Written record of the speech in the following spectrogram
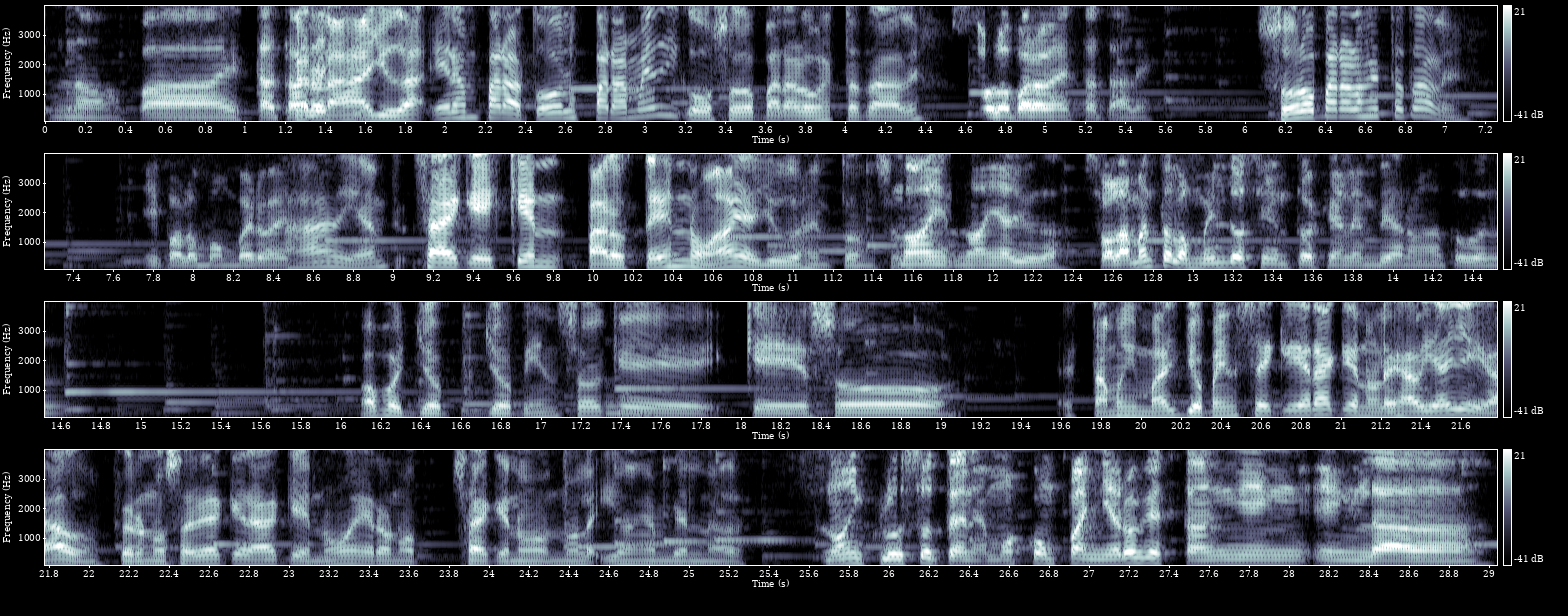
no, para estatales. ¿Pero las ayudas eran para todos los paramédicos o solo para los estatales? Solo para los estatales. ¿Solo para los estatales? Y para los bomberos. Ah, diante. O sea, que es que para ustedes no hay ayudas entonces. No hay, no hay ayuda. Solamente los 1200 que le enviaron a todo el. Oh, pues yo, yo pienso mm. que, que eso está muy mal. Yo pensé que era que no les había llegado, pero no sabía que era que no era, no, o sea, que no, no les iban a enviar nada. No, incluso tenemos compañeros que están en, en la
